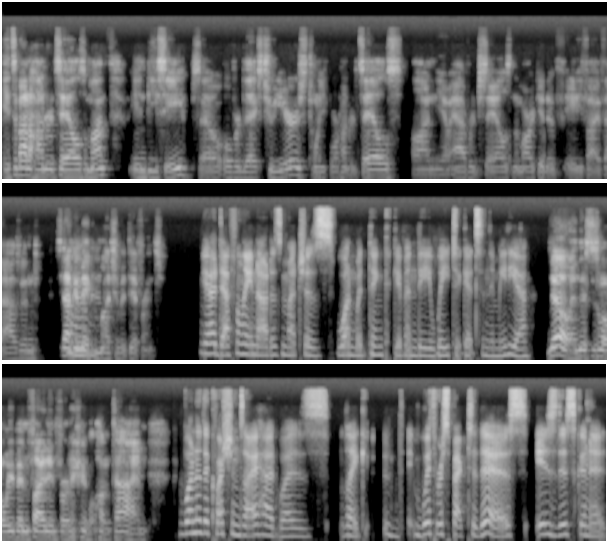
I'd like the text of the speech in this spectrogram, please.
it's about 100 sales a month in BC. So over the next two years, 2,400 sales on you know average sales in the market of 85,000. It's not going to make mm-hmm. much of a difference. Yeah, definitely not as much as one would think given the weight it gets in the media. No, and this is what we've been fighting for a long time. One of the questions I had was like, with respect to this, is this going to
